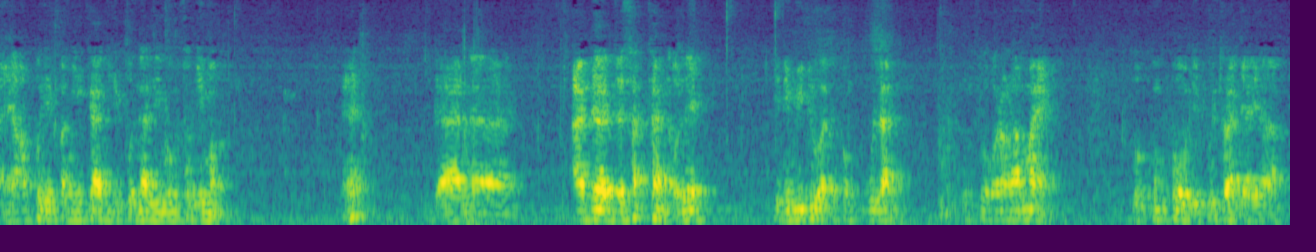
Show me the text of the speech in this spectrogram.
yang apa dipanggilkan himpunan 505 eh, dan uh, ada desakan oleh individu atau kumpulan untuk orang ramai berkumpul di Putrajaya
